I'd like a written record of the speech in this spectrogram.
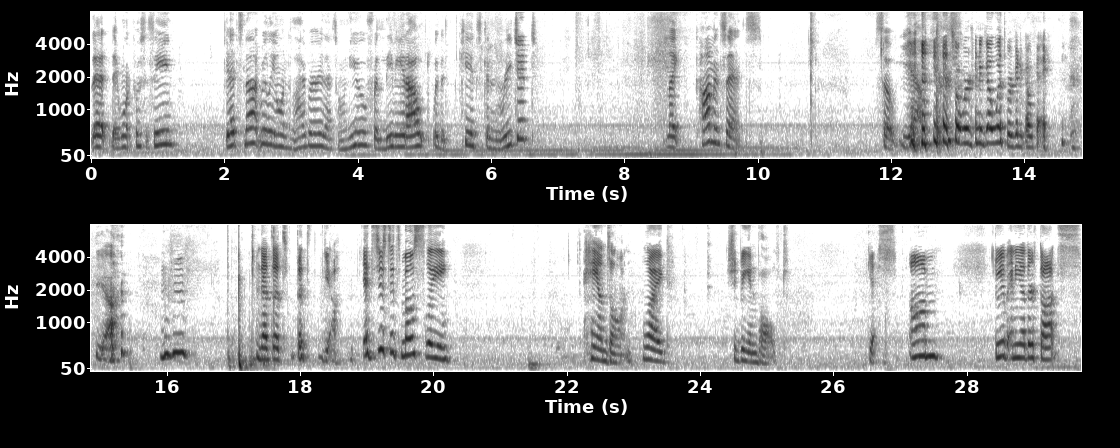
that they weren't supposed to see, that's not really on the library. That's on you for leaving it out where the kids can reach it. Like common sense. So yeah, that's what we're gonna go with. We're gonna go okay. yeah, And that's that's that's yeah. It's just it's mostly hands on. Like should be involved. Yes. Um do we have any other thoughts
